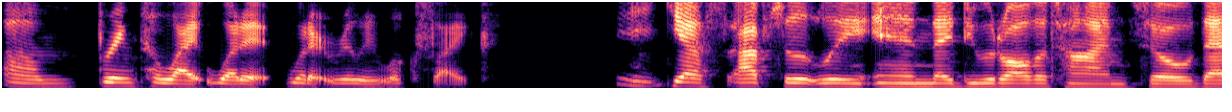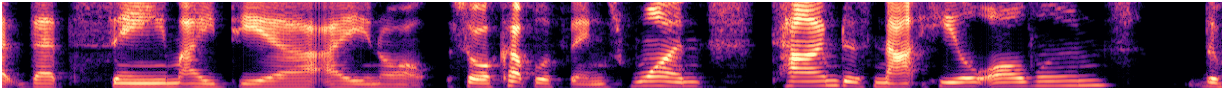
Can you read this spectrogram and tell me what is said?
um, bring to light what it what it really looks like. Yes absolutely and i do it all the time so that that same idea i you know so a couple of things. One time does not heal all wounds. The,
